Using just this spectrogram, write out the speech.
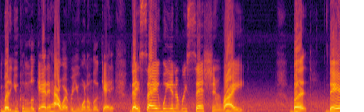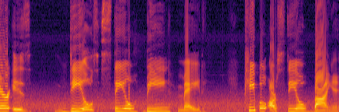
But you can look at it however you want to look at it. They say we're in a recession, right? But there is deals still being made. People are still buying.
